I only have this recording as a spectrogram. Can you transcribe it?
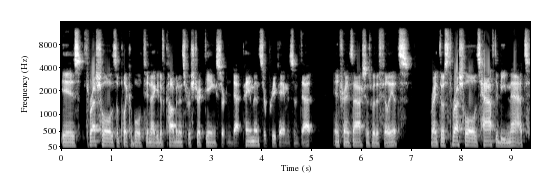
is thresholds applicable to negative covenants restricting certain debt payments or prepayments of debt in transactions with affiliates. Right, those thresholds have to be met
